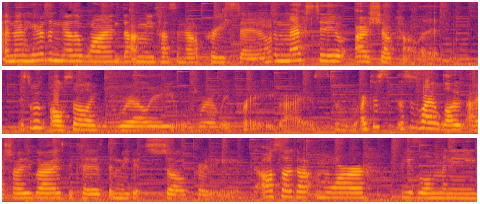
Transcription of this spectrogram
And then here's another one that I'm going to be testing out pretty soon. The next two eyeshadow palette. This one's also like really, really pretty, guys. I just, this is why I love eyeshadow, you guys, because they make it so pretty. I also got more these little mini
